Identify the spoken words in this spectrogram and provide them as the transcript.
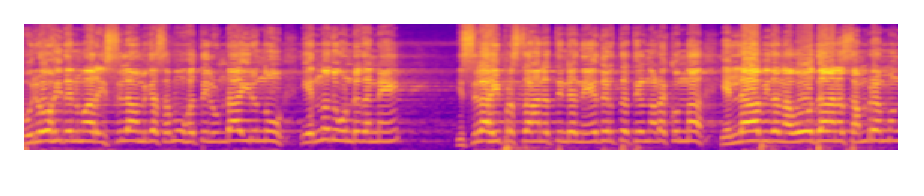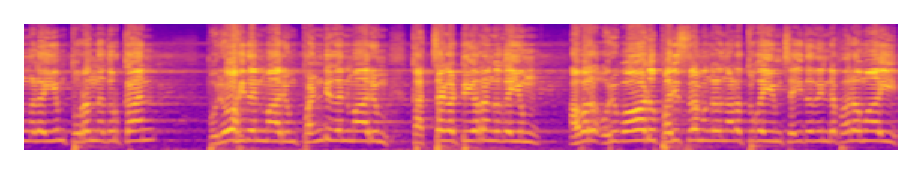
പുരോഹിതന്മാർ ഇസ്ലാമിക സമൂഹത്തിൽ ഉണ്ടായിരുന്നു എന്നതുകൊണ്ട് തന്നെ ഇസ്ലാഹി പ്രസ്ഥാനത്തിന്റെ നേതൃത്വത്തിൽ നടക്കുന്ന എല്ലാവിധ നവോത്ഥാന സംരംഭങ്ങളെയും തുറന്നെതിർക്കാൻ പുരോഹിതന്മാരും പണ്ഡിതന്മാരും കച്ചകെട്ടി ഇറങ്ങുകയും അവർ ഒരുപാട് പരിശ്രമങ്ങൾ നടത്തുകയും ചെയ്തതിന്റെ ഫലമായി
